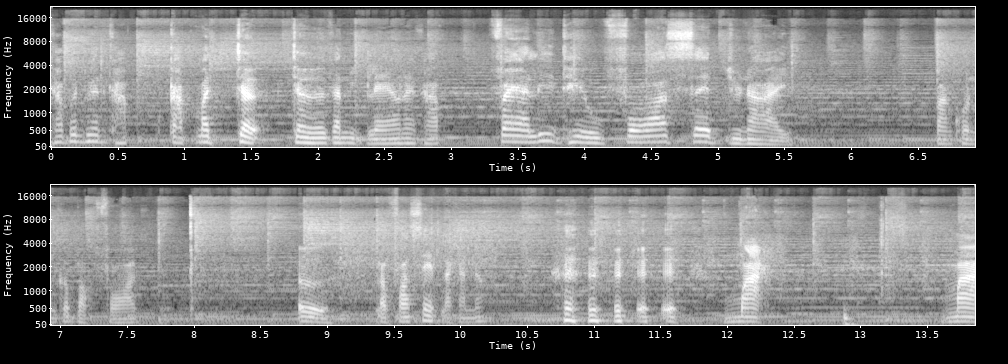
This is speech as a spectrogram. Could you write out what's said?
ีครับเพื่อนๆครับ กลับมาเจอเจอกันอีกแล้วนะครับ Fairy Tail Force Unite บางคนก็บอกฟอสเออ เราฟอสเซตแล้วกันเนาะมา มา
